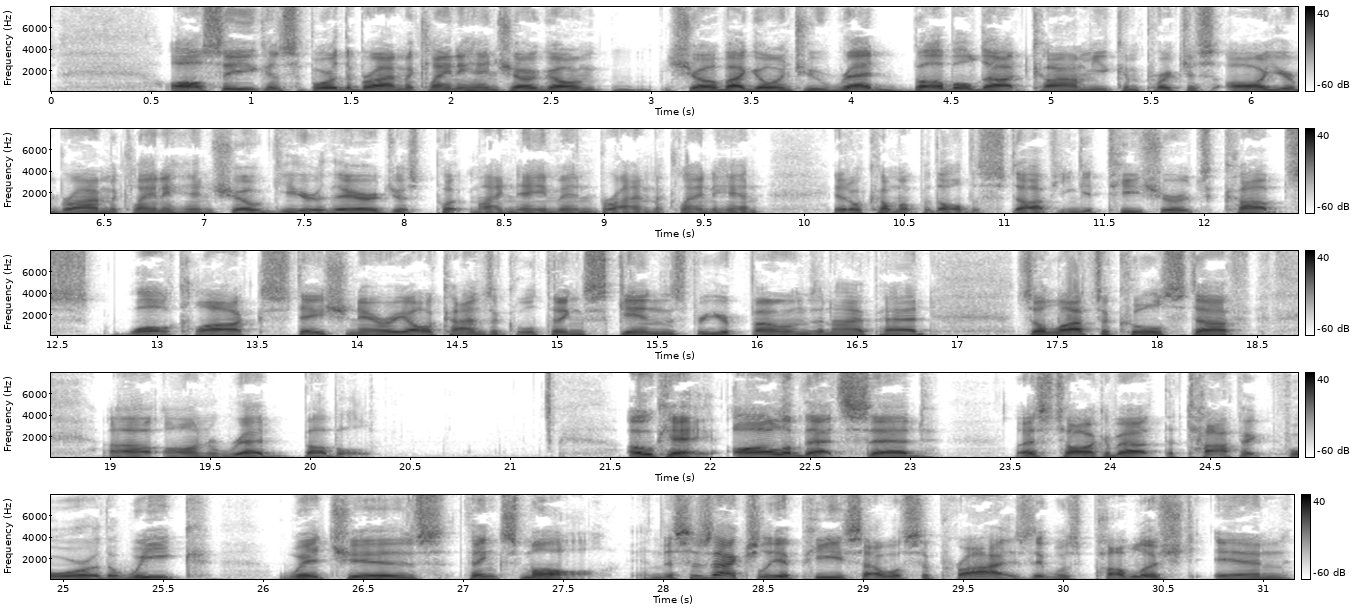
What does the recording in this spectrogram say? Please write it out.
Also, you can support the Brion McClanahan Show, go, show by going to redbubble.com. You can purchase all your Brion McClanahan Show gear there. Just put my name in, Brion McClanahan. It'll come up with all the stuff. You can get t shirts, cups, wall clocks, stationery, all kinds of cool things, skins for your phones and iPad. So, lots of cool stuff uh, on Redbubble. Okay, all of that said, let's talk about the topic for the week, which is Think Small. And this is actually a piece I was surprised. It was published in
